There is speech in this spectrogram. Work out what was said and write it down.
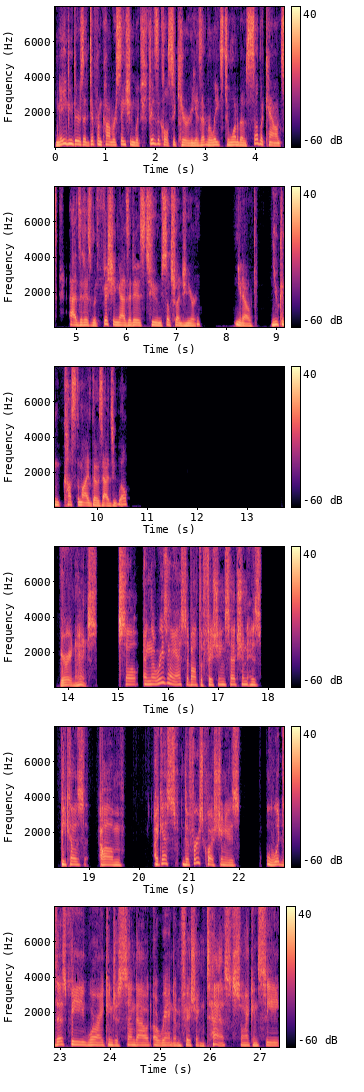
maybe there's a different conversation with physical security as it relates to one of those sub accounts as it is with phishing, as it is to social engineering. You know, you can customize those as you will. Very nice. So, and the reason I asked about the phishing section is because um, I guess the first question is would this be where I can just send out a random phishing test so I can see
